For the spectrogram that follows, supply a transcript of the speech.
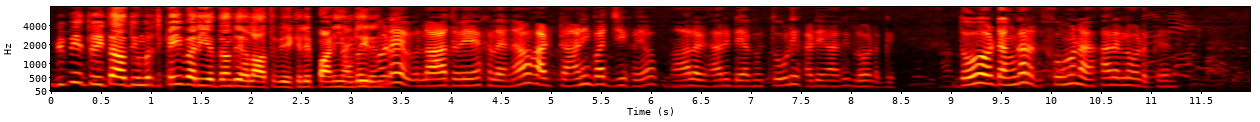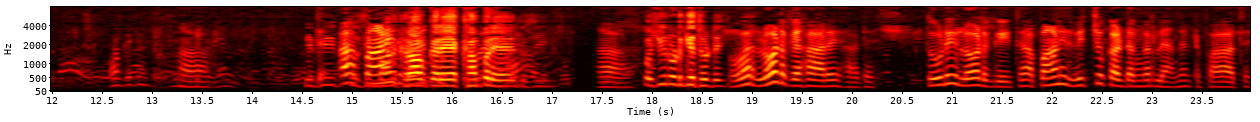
ਬੀਬੀ ਤੁਸੀਂ ਤਾਂ ਆਪਦੀ ਉਮਰ 'ਚ ਕਈ ਵਾਰੀ ਇਦਾਂ ਦੇ ਹਾਲਾਤ ਵੇਖ ਲਏ ਪਾਣੀ ਆਉਂਦਾ ਹੀ ਰਹਿੰਦਾ। ਬੜੇ ਔਲਾਦ ਵੇਖ ਲੈਣਾ ਉਹ ਹੱਡ ਟਾਣੀ ਵੱਜੀ ਹੋਇਆ ਮਾਲ ਹਾਰੇ ਡਿਆਗ ਤੂੜੀ ਹੜੇ ਹਾਰੇ ਲੋੜ ਗਏ ਦੋ ਡੰਗਰ ਫੂਨ ਹਾਰੇ ਲੋੜ ਗਏ। ਹਾਂ। ਬੀਬੀ ਤੁਸੀਂ ਮਨ ਖਰਾਬ ਕਰਿਆ ਅੱਖਾਂ ਭਰਿਆ ਤੁਸੀਂ। ਹਾਂ। ਪਸ਼ੂ ਰੁੜ ਗਏ ਤੁਹਾਡੇ? ਹੋਰ ਲੋੜ ਗਏ ਹਾਰੇ ਸਾਡੇ। ਤੂੜੀ ਲੋੜ ਗਈ ਤੇ ਆਹ ਪਾਣੀ ਦੇ ਵਿੱਚੋਂ ਕਾ ਡੰਗਰ ਲੈਂਦੇ ਟਪਾ ਤੇ।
